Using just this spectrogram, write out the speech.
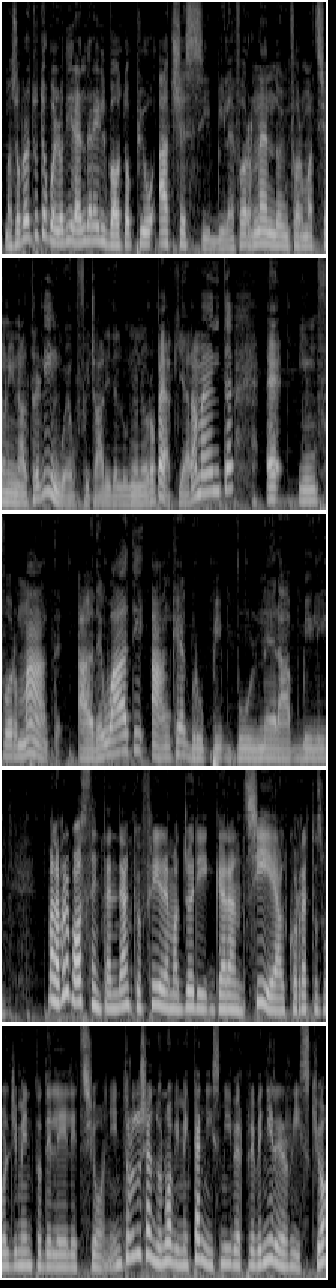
ma soprattutto quello di rendere il voto più accessibile, fornendo informazioni in altre lingue ufficiali dell'Unione Europea, chiaramente, e informate adeguati anche a gruppi vulnerabili. Ma la proposta intende anche offrire maggiori garanzie al corretto svolgimento delle elezioni, introducendo nuovi meccanismi per prevenire il rischio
